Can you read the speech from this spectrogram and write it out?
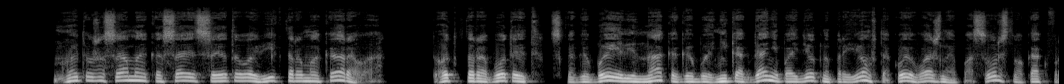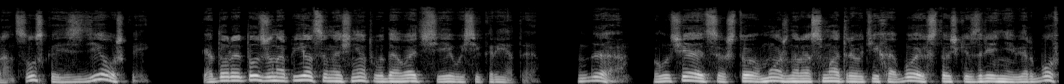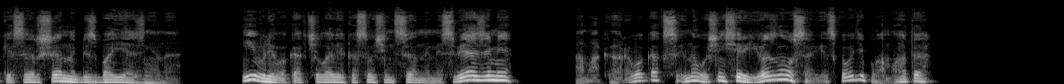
Но это же самое касается этого Виктора Макарова. Тот, кто работает с КГБ или на КГБ, никогда не пойдет на прием в такое важное посольство, как французское, с девушкой, которая тут же напьется и начнет выдавать все его секреты. Да, получается, что можно рассматривать их обоих с точки зрения вербовки совершенно безбоязненно. Ивлева как человека с очень ценными связями, а Макарова как сына очень серьезного советского дипломата.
